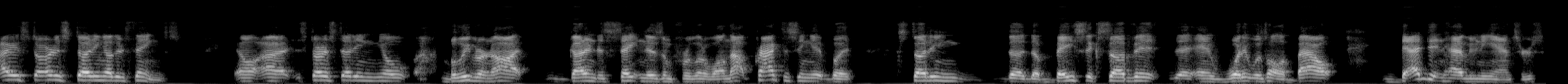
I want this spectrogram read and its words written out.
I started studying other things you know, I started studying, you know, believe it or not, got into Satanism for a little while, not practicing it, but studying the the basics of it and what it was all about. That didn't have any answers.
